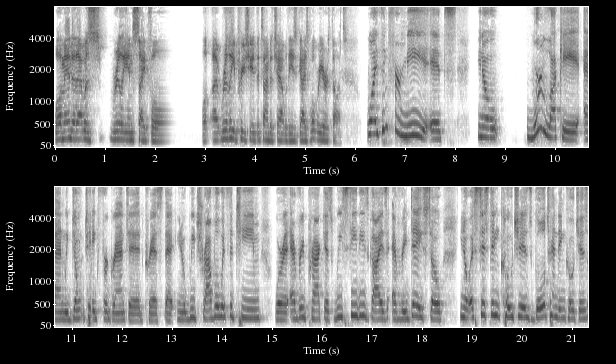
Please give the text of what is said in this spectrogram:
Well, Amanda, that was really insightful. Well, I really appreciate the time to chat with these guys. What were your thoughts? Well, I think for me, it's you know we're lucky and we don't take for granted chris that you know we travel with the team we're at every practice we see these guys every day. So you know assistant coaches goaltending coaches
